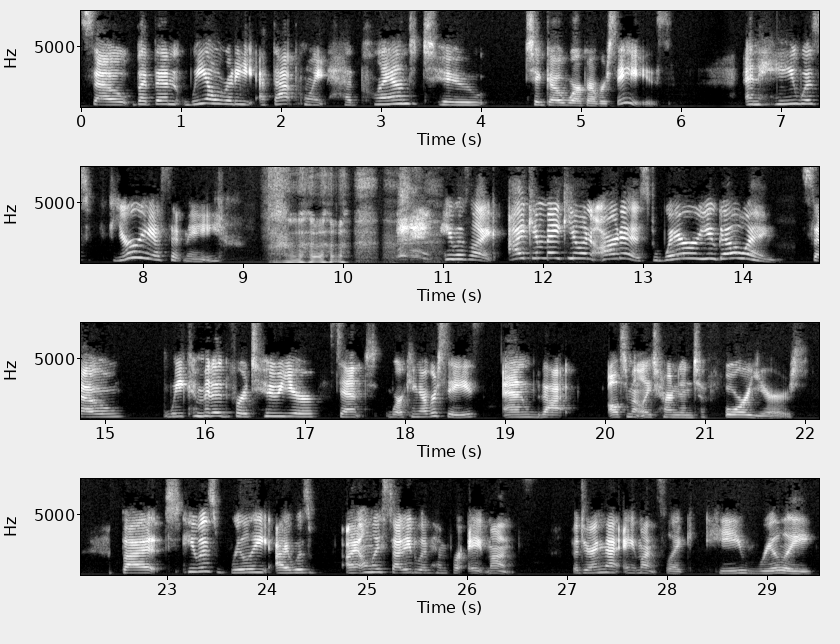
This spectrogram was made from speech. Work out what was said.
So, but then we already at that point had planned to to go work overseas. And he was furious at me. he was like, I can make you an artist. Where are you going? So we committed for a two year stint working overseas, and that ultimately turned into four years. But he was really, I was, I only studied with him for eight months. But during that eight months, like, he really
